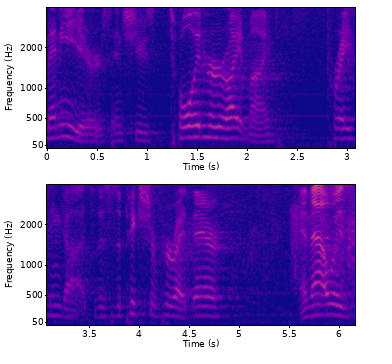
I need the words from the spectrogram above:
many years, and she was totally in her right mind, praising God. So this is a picture of her right there. And that was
